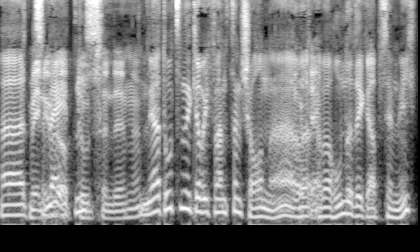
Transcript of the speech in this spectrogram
Äh, Wenn zweitens, Dutzende, ne? ja, Dutzende, glaube ich, waren es dann schon, ne? aber, Okay. aber Hunderte gab es eben nicht.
